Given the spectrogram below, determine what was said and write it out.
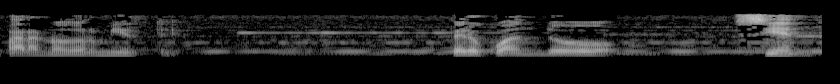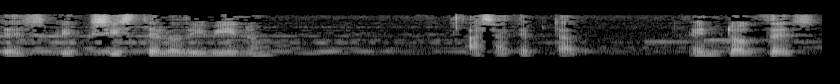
para no dormirte. Pero cuando sientes que existe lo divino, has aceptado. Entonces,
